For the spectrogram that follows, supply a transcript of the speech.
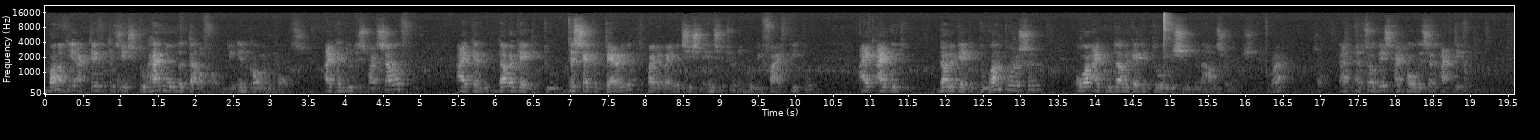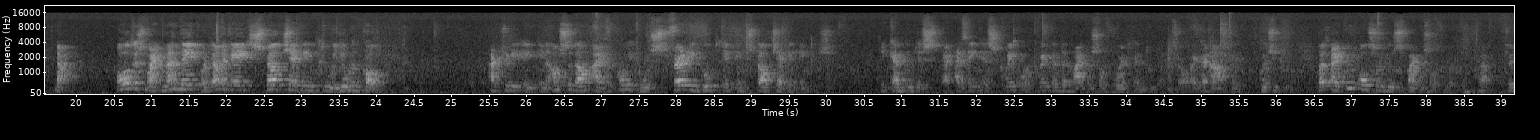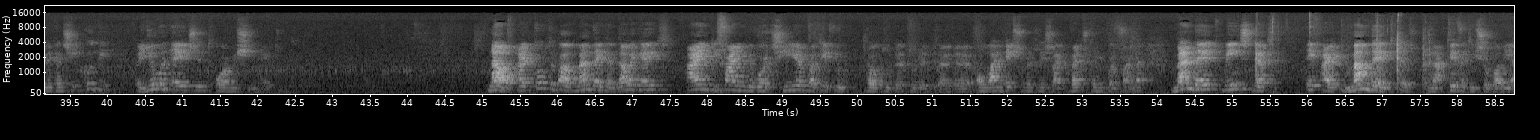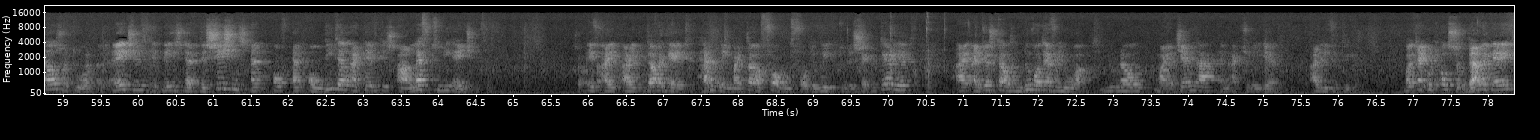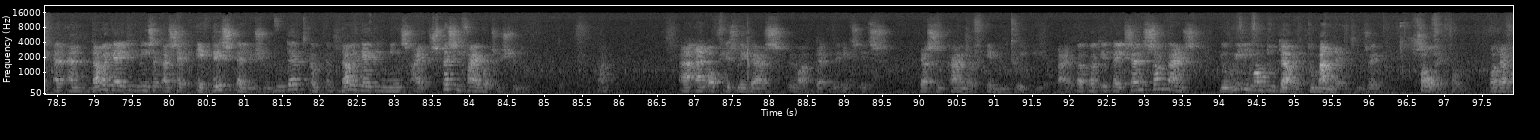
one of the activities is to handle the telephone, the incoming calls. I can do this myself. I can delegate it to the secretariat, by the way, which is an institute, it could be five people. I, I could delegate it to one person, or I could delegate it to a machine, an answering machine, right? So, and, and so this, I call this an activity. Now, authors might mandate or delegate spell checking to a human colleague. Actually, in, in Amsterdam, I have a colleague who is very good in, in spell checking English. He can do this, I think, as quick or quicker than Microsoft Word can do that. So I can ask him, could you do it? But I could also use Microsoft Word. Right? So you can see, could be a human agent or a machine agent. Now, I talked about mandate and delegate. I am defining the words here, but if you go to the, to the, uh, the online dictionaries like Webster, you can find that. Mandate means that if I mandate an activity to somebody else or to an, an agent, it means that decisions and, of, and on detailed activities are left to the agent. So if I, I delegate handling my telephone for the week to the secretariat, I, I just tell them do whatever you want. You know my agenda and actually uh, I leave it to you. But I could also delegate, and, and, delegating means that I say, if this, then you should do that. And, and delegating means I specify what you should do. Uh, and obviously there's, well, it's, it's, there's some kind of in between here, right? But, but it makes sense. Sometimes you really want to delegate, to mandate. You say, solve it for me, whatever.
